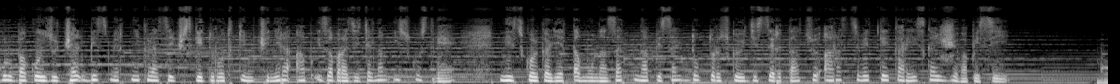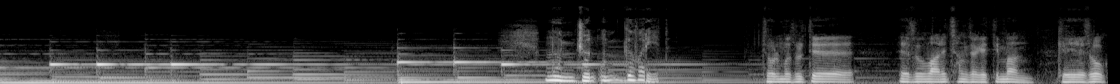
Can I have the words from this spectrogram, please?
глубоко изучал бессмертный классический труд Ким Чен Ира об изобразительном искусстве. Несколько лет тому назад написал докторскую диссертацию о расцветке корейской живописи. Мун Джун Ун говорит, 젊었을 때에도 많이 창작했지만 계속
